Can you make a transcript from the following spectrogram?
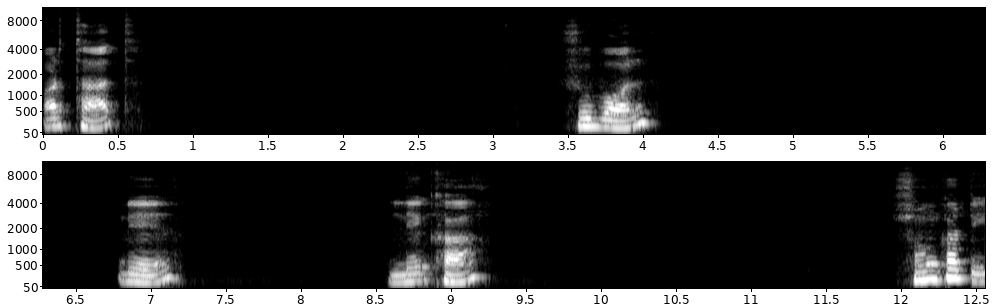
অর্থাৎ সুবল এর লেখা সংখ্যাটি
